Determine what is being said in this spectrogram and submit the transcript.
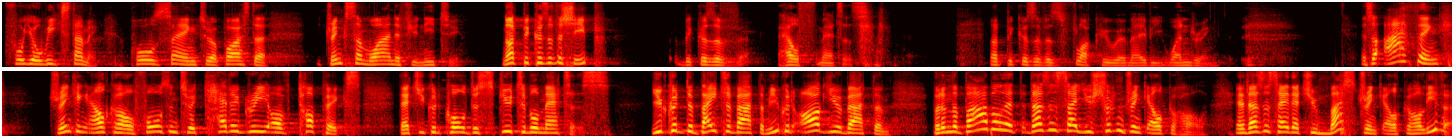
for your weak stomach. Paul's saying to a pastor, drink some wine if you need to. Not because of the sheep, because of health matters. Not because of his flock who were maybe wondering. And so I think drinking alcohol falls into a category of topics that you could call disputable matters. You could debate about them, you could argue about them. But in the Bible, it doesn't say you shouldn't drink alcohol. And it doesn't say that you must drink alcohol either.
